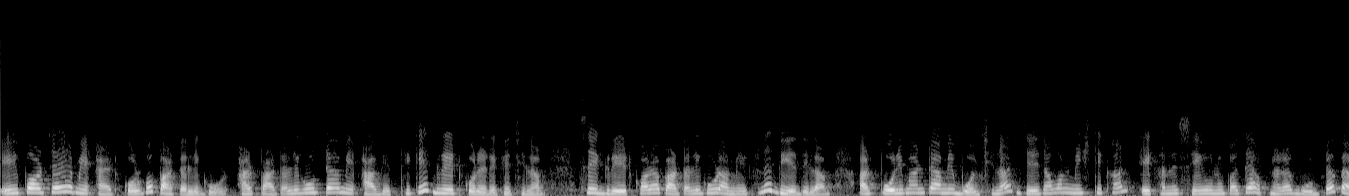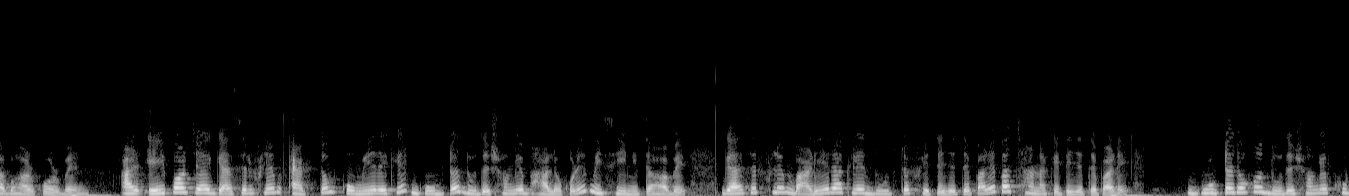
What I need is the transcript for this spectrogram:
এই পর্যায়ে আমি অ্যাড করব পাটালি গুড়। আর পাটালি গুড়টা আমি আগের থেকে গ্রেট করে রেখেছিলাম। সেই গ্রেট করা পাটালি গুড় আমি এখানে দিয়ে দিলাম। আর পরিমাণটা আমি বলছি না, যে যেমন মিষ্টি খান, এখানে সেই অনুপাতে আপনারা গুড়টা ব্যবহার করবেন। আর এই পর্যায়ে গ্যাসের ফ্লেম একদম কমিয়ে রেখে গুড়টা দুধের সঙ্গে ভালো করে মিশিয়ে নিতে হবে। গ্যাসের ফ্লেম বাড়িয়ে রাখলে দুধটা ফেটে যেতে পারে বা ছানা কেটে যেতে পারে। গুড়টা যখন দুধের সঙ্গে খুব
